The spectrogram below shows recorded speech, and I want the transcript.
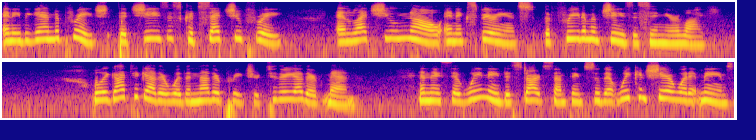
and he began to preach that Jesus could set you free and let you know and experience the freedom of Jesus in your life. Well, he got together with another preacher, three other men, and they said, We need to start something so that we can share what it means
